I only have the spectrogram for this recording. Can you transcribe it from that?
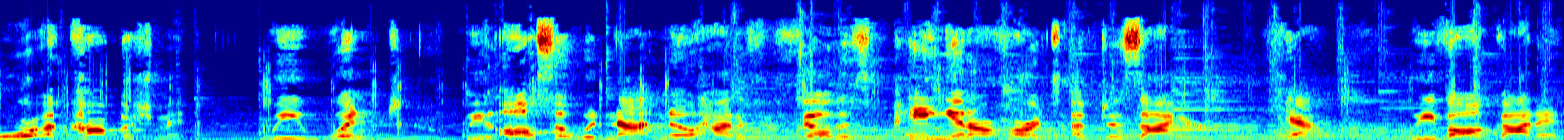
or accomplishment? We wouldn't. We also would not know how to fulfill this ping in our hearts of desire. Yeah, we've all got it.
